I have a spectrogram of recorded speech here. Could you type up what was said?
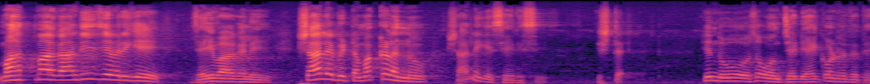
ಮಹಾತ್ಮ ಗಾಂಧೀಜಿಯವರಿಗೆ ಜೈವಾಗಲಿ ಶಾಲೆ ಬಿಟ್ಟ ಮಕ್ಕಳನ್ನು ಶಾಲೆಗೆ ಸೇರಿಸಿ. ಇಷ್ಟೇ. ಹಿಂದೆ ಸೊ ಒಂದು ಚಡ್ಡಿ ಹಾಕ್ಕೊಂಡಿರ್ತೈತೆ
